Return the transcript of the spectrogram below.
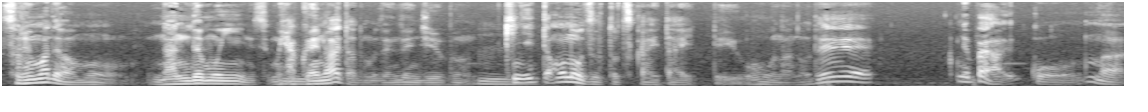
それまではもう何でもいいんですよ。もう100円ライターでも全然十分、うん。気に入ったものをずっと使いたいっていう方なのでやっぱりこうまあ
